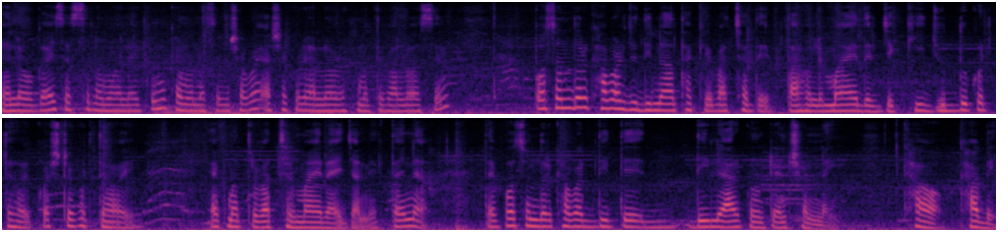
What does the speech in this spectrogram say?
হ্যালো গাইস আসসালামু আলাইকুম, কেমন আছেন সবাই? আশা করি আল্লাহর রহমতে ভালো আছেন। পছন্দের খাবার যদি না থাকে বাচ্চাদের, তাহলে মায়েদের যে কি যুদ্ধ করতে হয়, কষ্ট করতে হয়, একমাত্র বাচ্চার মায়েরাই জানে, তাই না? তাই পছন্দের খাবার দিতে, দিলে আর কোনো টেনশন নাই। খাওয়া খাবে,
